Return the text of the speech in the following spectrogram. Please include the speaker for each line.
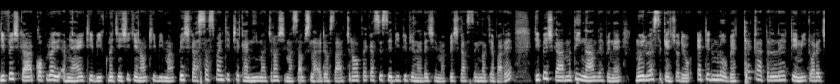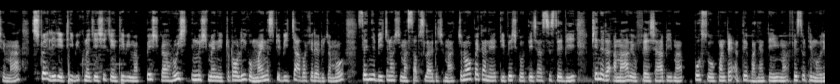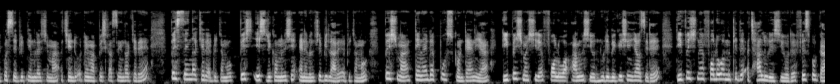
Speaker 1: ဒီ page က copyright တွေအများကြီးထိပြီး9ကျင်10ကျင်လောက်ထိပြီးမှ page က suspended ဖြစ်ခါနီးမှကျွန်တော်ရှိမှ service လာတဲ့ဥစ္စာကျွန်တော်ဘက်ကစစ်ဆေးပြီးပြပြင်လိုက်တဲ့အချိန်မှာ page ကစိန်တော့ခဲ့ပါတယ်ဒီ page ကမတိနားမလဲပဲနဲ့ငွေလွှဲ screenshot တွေကို edit မလုပ်ပဲထက်ကတလဲတင်ပြီးသွားတဲ့အချိန်မှာ straight လေးတွေထိပြီး9ကျင်10ကျင်ထိပြီးမှ page က rich englishman တွေတော်တော်လေးကို minus ဖြစ်ပြီးကျသွားခဲ့တဲ့အတွက်ကြောင့်မို့စိတ်ညစ်ပြီးကျွန်တော်ရှိမှ service လာတဲ့အချိန်မှာကျွန်တော်ဘက်ကနေဒီ page ကိုတေချာစစ်ဆေးပြီးဖြစ်နေတဲ့အမားတွေကို fair ရှားပြီးမှ post ကို content အသစ်ဘာညာတင်ပြီးမှ Facebook တင်မို့ request ပြုတင်မလို့ရှိမှအချင်းတို့အတွင်းမှာ page ကစင်းတော့ခဲ့တယ် page စင်းတော့ခဲ့တဲ့အတွက်ကြောင့်မို့ page is recommendation enable ဖြစ်ပြီးလာတဲ့အတွက်ကြောင့်မို့ page မှာတင်လိုက်တဲ့ post content တွေကဒီ page မှာရှိတဲ့ follower အားလုံးရှိကို notification ရောက်စေတယ်ဒီ page နဲ့ follower မဖြစ်တဲ့အခြားလူတွေရှိကိုလည်း Facebook က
